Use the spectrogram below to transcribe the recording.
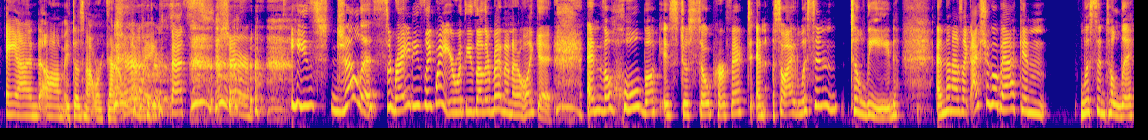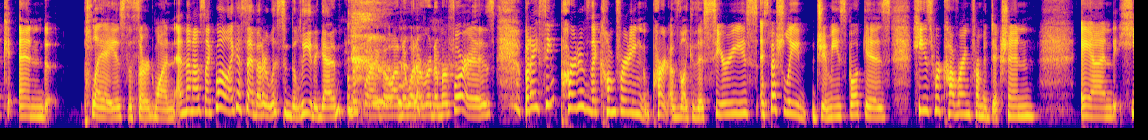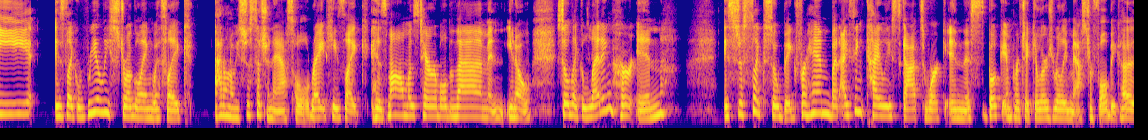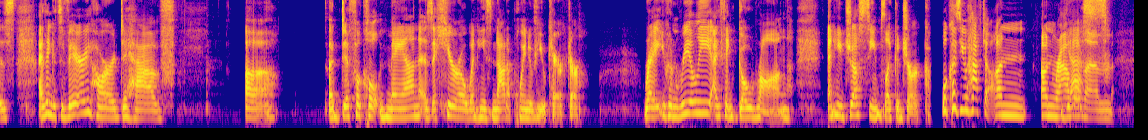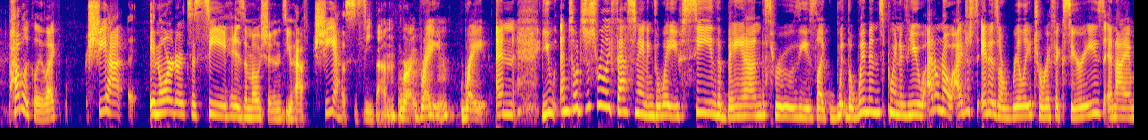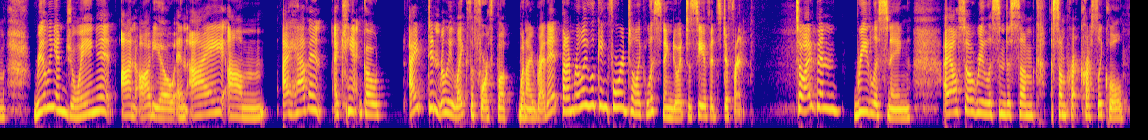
and um, it does not work that out that way. That's sure. He's jealous, right? He's like, wait, you're with these other men, and I don't like it. And the whole book is just so perfect. And so I listened to Lead, and then I was like, I should go back and listen to Lick and play is the third one. And then I was like, well, I guess I better listen to lead again before I go on to whatever number four is. But I think part of the comforting part of like this series, especially Jimmy's book, is he's recovering from addiction and he is like really struggling with like I don't know, he's just such an asshole, right? He's like, his mom was terrible to them. And, you know, so like letting her in it's just like so big for him. But I think Kylie Scott's work in this book in particular is really masterful because I think it's very hard to have a, a difficult man as a hero when he's not a point of view character. Right? You can really, I think, go wrong. And he just seems like a jerk. Well, because you have to un- unravel yes. them publicly. Like she had in order to see his emotions you have she has to see them. Right right mm-hmm. right. And you and so it's just really fascinating the way you see the band through these like w- the women's point of view. I don't know i just it is a really terrific series and i'm really enjoying it on audio. And i um i haven't i can't go i didn't really like the fourth book when i read it but i'm really looking forward to like listening to it to see if it's different so I've been re-listening. I also re-listened to some some Kresley Cole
